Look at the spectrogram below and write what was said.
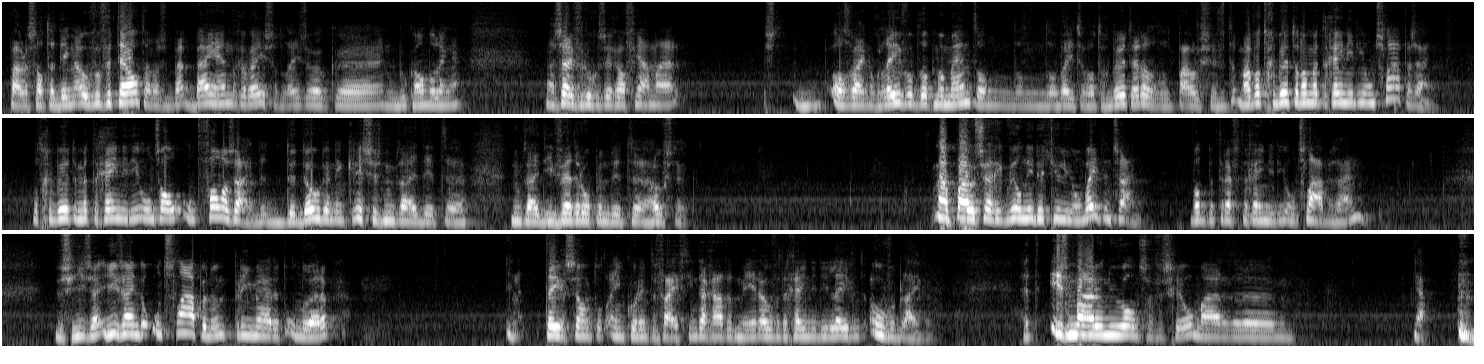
Paulus had er dingen over verteld, hij was bij hen geweest, dat lezen we ook uh, in het boek Handelingen. Maar zij vroegen zich af, ja maar als wij nog leven op dat moment, dan, dan, dan weten we wat er gebeurt. Hè? Dat, dat Paulus maar wat gebeurt er dan met degenen die ontslapen zijn? Wat gebeurt er met degenen die ons al ontvallen zijn? De, de doden in Christus noemt hij, dit, uh, noemt hij die verderop in dit hoofdstuk. Nou, Paulus zegt, ik wil niet dat jullie onwetend zijn. Wat betreft degenen die ontslapen zijn. Dus hier zijn, hier zijn de ontslapenen primair het onderwerp. In tegenstelling tot 1 Korinthe 15, daar gaat het meer over degenen die levend overblijven. Het is maar een nuanceverschil, maar uh, ja,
